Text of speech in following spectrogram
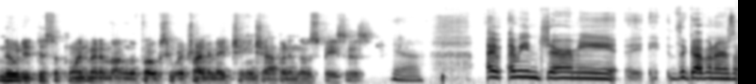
noted disappointment among the folks who are trying to make change happen in those spaces. Yeah. I, I mean, Jeremy, the governor's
